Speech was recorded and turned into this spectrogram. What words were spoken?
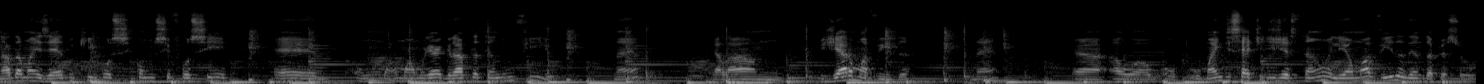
nada mais é do que você como se fosse é, uma, uma, mulher grávida tendo um filho, né? Ela gera uma vida? É, o, o, mindset de gestão ele é uma vida dentro da pessoa,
